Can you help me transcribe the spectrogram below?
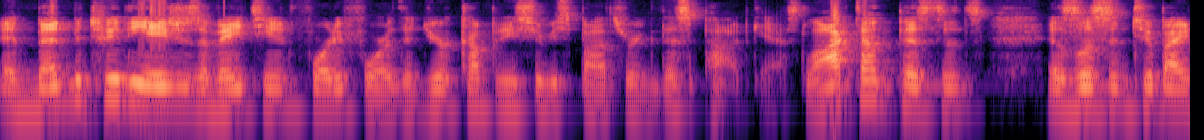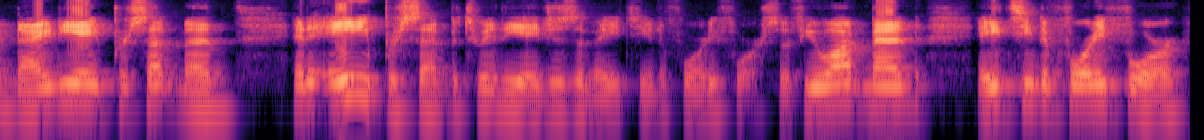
in men between the ages of 18 and 44, then your company should be sponsoring this podcast. Locked on Pistons is listened to by 98% men and 80% between the ages of 18 to 44. 44. So if you want men 18 to 44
